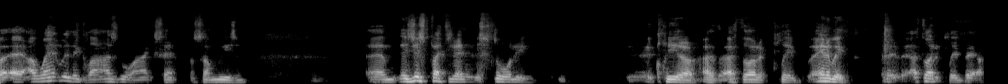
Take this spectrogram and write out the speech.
But uh, I went with the Glasgow accent for some reason. Um, it just fitted into the story clearer. I, I thought it played. Anyway, I thought it played better.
